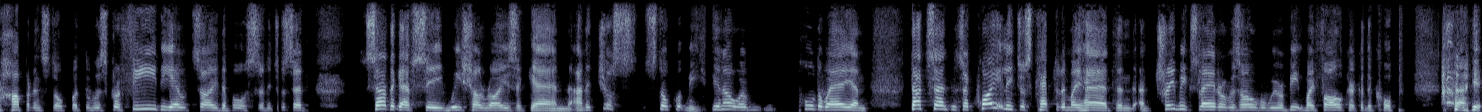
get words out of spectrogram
hopping and stuff. But there was graffiti outside the bus and it just said, Celtic FC, we shall rise again. And it just stuck with me. You know, I pulled away. And that sentence, I quietly just kept it in my head. And, and three weeks later, it was over. We were beaten by Falkirk in the Cup. I,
